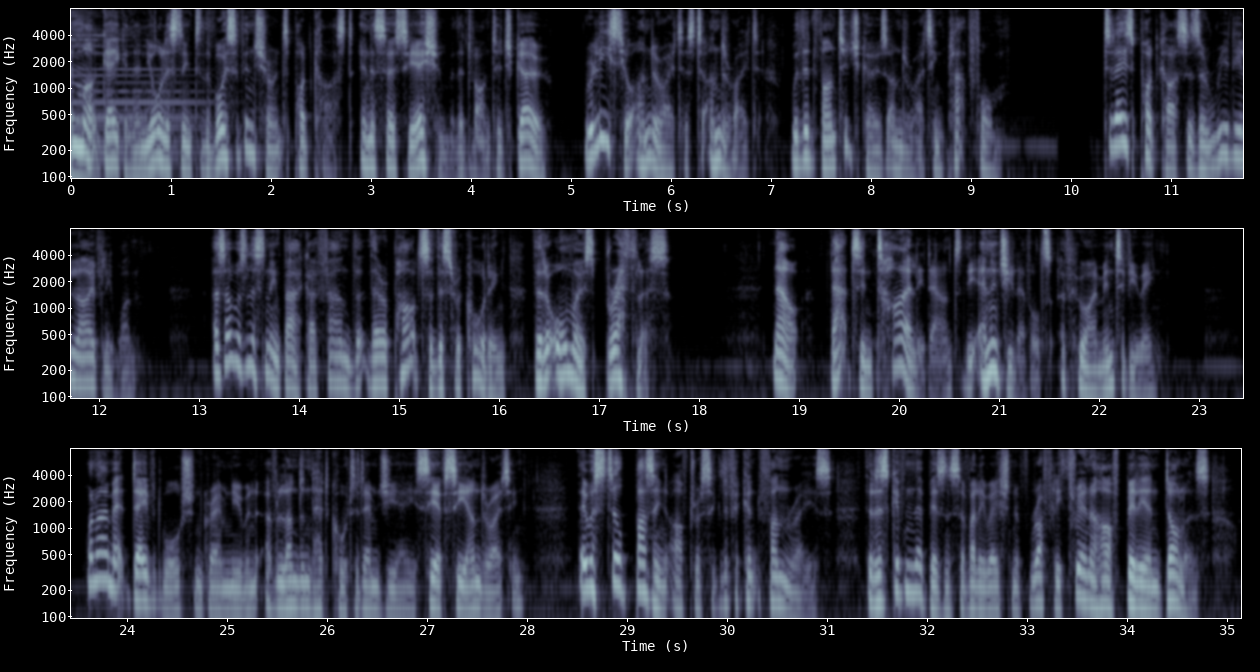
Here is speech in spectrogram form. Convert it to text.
I'm Mark Geoghegan, and you're listening to the Voice of Insurance podcast in association with Advantage Go. Release your underwriters to underwrite with Advantage Go's underwriting platform. Today's podcast is a really lively one. As I was listening back, I found that there are parts of this recording that are almost breathless. Now, that's entirely down to the energy levels of who I'm interviewing. When I met David Walsh and Graeme Newman of London headquartered MGA CFC Underwriting, they were still buzzing after a significant fundraise that has given their business a valuation of roughly $3.5 billion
